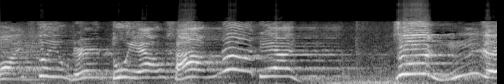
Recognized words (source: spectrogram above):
万岁有旨，都要上哪殿？尊人。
